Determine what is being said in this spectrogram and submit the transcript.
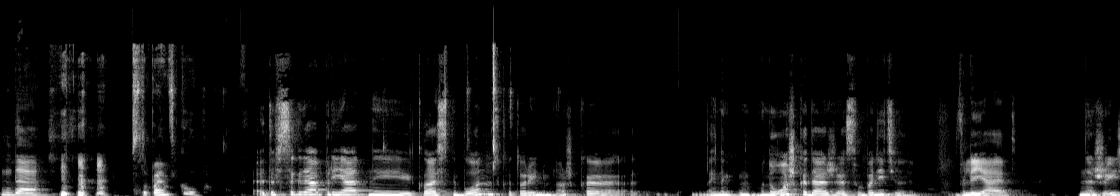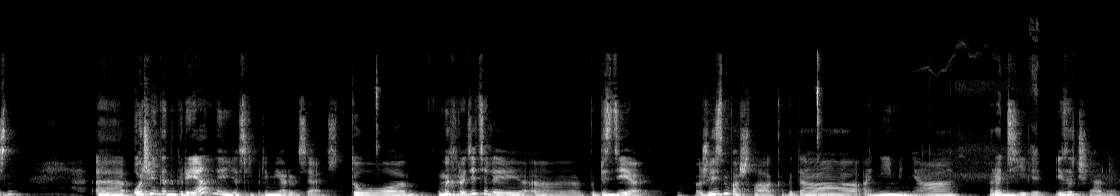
Да. Вступаем в клуб. Это всегда приятный, классный бонус, который немножко, немножко даже освободительно влияет на жизнь. Э, очень конкретные, если примеры взять, то у моих родителей э, по пизде жизнь пошла, когда они меня родили и зачали.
